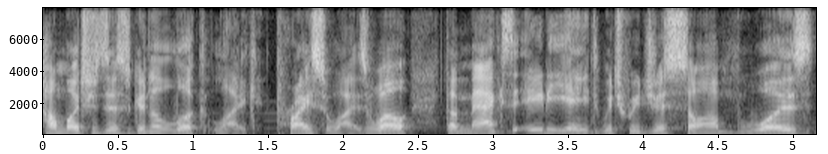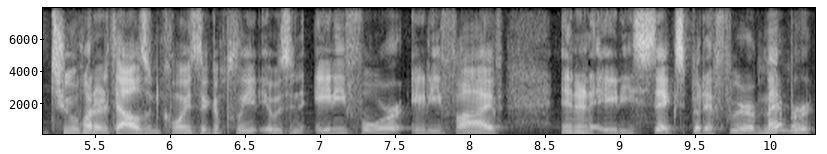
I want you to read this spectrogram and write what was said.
how much is this going to look like price wise? Well, the max 88, which we just saw, was 200,000 coins to complete. It was an 84, 85, and an 86. But if we remember,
